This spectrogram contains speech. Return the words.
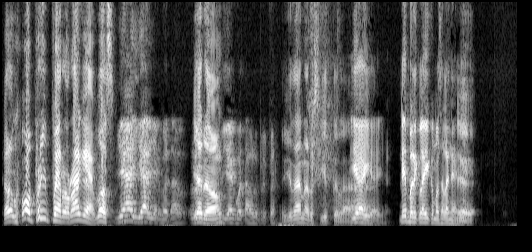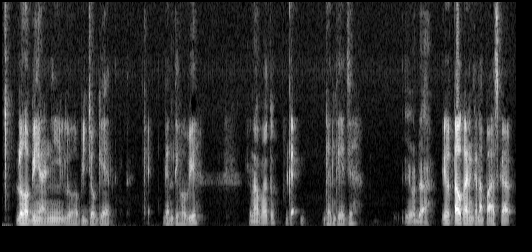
Kalau gua mau prepare orangnya, bos. Ya iya iya gua tahu. Iya dong. Iya gua tahu lu prepare. Ya kita kan harus gitu lah. Iya iya iya. Dia balik lagi ke masalah nyanyi. Iya, iya. Lu hobi nyanyi, lu hobi joget. Kayak ganti hobi ya? Kenapa tuh? Ga- ganti aja. Ya udah. Lu tahu kan kenapa Aska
